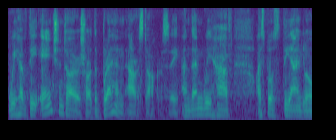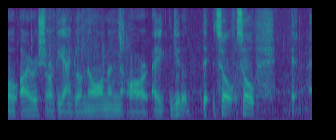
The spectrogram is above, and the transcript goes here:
we have the ancient Irish or the Brehon aristocracy, and then we have, I suppose, the Anglo-Irish or the Anglo-Norman, or, a, you know, so, so uh,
